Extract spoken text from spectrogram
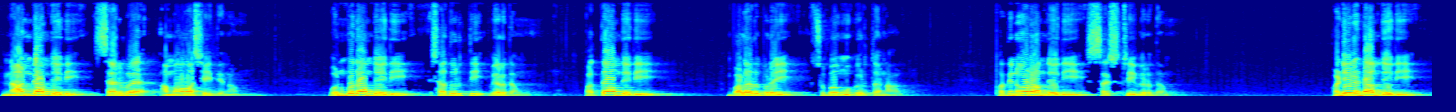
நான்காம் தேதி சர்வ அமாவாசை தினம். ஒன்பதாம் தேதி சதுர்த்தி விரதம். பத்தாம் தேதி வளர்புரை சுப முகூர்த்த நாள். பதினோராம் தேதி சஷ்டி விரதம். பன்னிரெண்டாம் தேதி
